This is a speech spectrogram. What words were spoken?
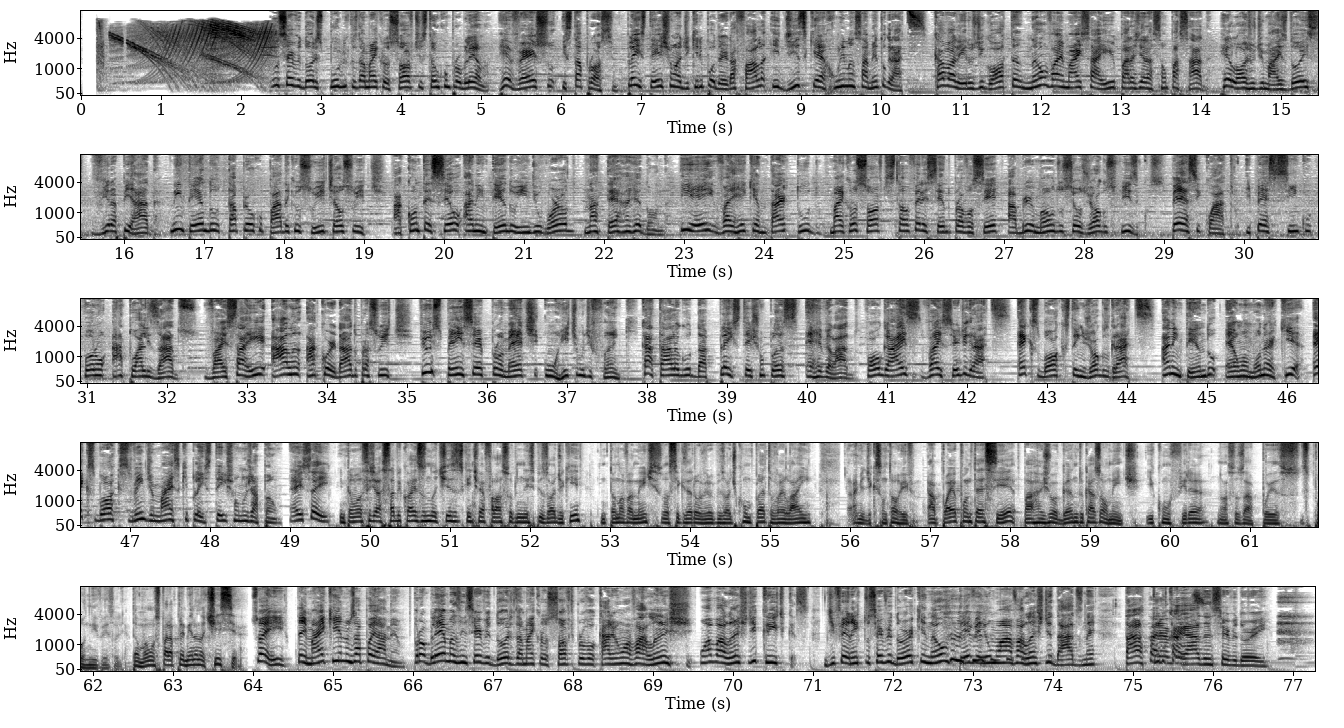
Os servidores públicos da Microsoft estão com problema. Reverso está próximo. PlayStation adquire poder da fala e diz que é ruim lançamento grátis. Cavaleiros de Gotham não vai mais sair para a geração passada. Relógio de mais 2 vira piada. Nintendo tá preocupada que o Switch é o Switch. Aconteceu a Nintendo Indie World na Terra Redonda. EA vai requentar tudo. Microsoft está oferecendo para você abrir mão dos seus jogos físicos. PS4 e PS5 foram atualizados. Vai sair Alan Acordado para Switch. Phil Spencer promete um ritmo de funk. Catálogo da PlayStation Plus é revelado. Fall Guys vai ser de grátis. Xbox tem jogos grátis. A Nintendo é uma monarquia. Xbox vende mais que PlayStation no Japão. É isso aí. Então você já sabe quais as notícias que a gente vai falar sobre nesse episódio aqui. Então, novamente, se você quiser ouvir o episódio completo, vai lá em. Ai, minha dicção tá horrível. apoia.se barra jogando casualmente. E confira nossos apoios disponíveis Então vamos para a primeira notícia. Isso aí. Tem mais que nos apoiar mesmo. Problemas em servidores da Microsoft provocaram uma avalanche, uma avalanche de críticas. Diferente do servidor que não teve aí uma avalanche de dados, né? Tá tudo Parabéns. cagado nesse servidor aí.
